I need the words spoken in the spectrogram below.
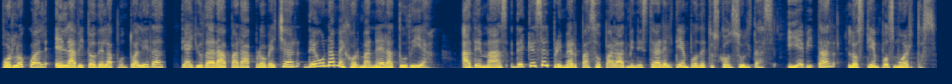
por lo cual el hábito de la puntualidad te ayudará para aprovechar de una mejor manera tu día. Además de que es el primer paso para administrar el tiempo de tus consultas y evitar los tiempos muertos.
